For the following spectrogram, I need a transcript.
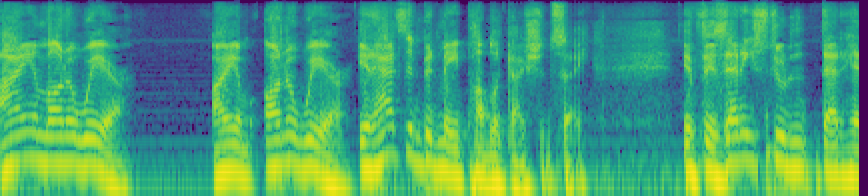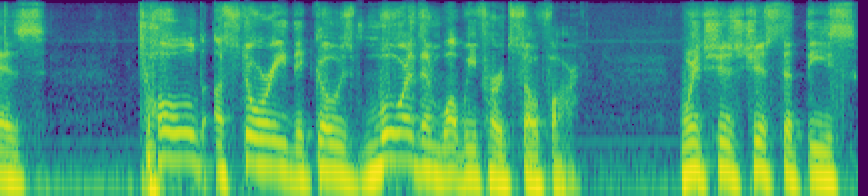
I am unaware I am unaware. It hasn't been made public, I should say. If there's any student that has told a story that goes more than what we've heard so far, which is just that these,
